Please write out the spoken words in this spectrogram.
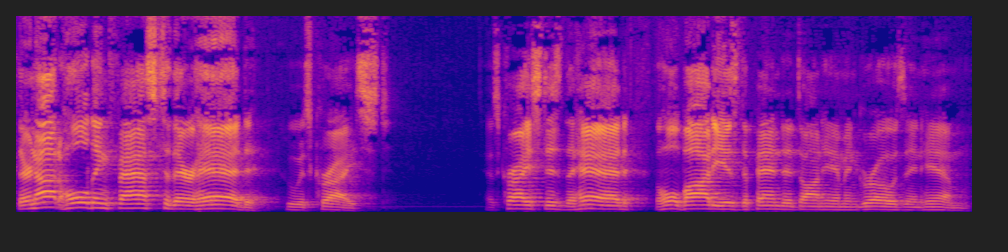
they're not holding fast to their head, who is Christ. As Christ is the head, the whole body is dependent on him and grows in him.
